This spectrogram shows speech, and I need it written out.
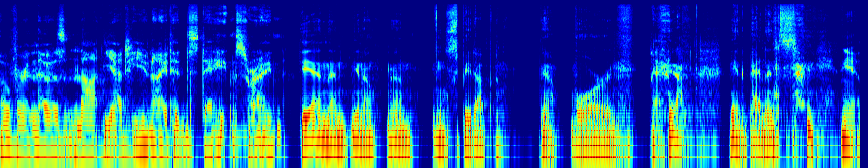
over in those not yet United States, right? yeah, and then you know, um, we'll speed up, you know, war and you know, independence. Yeah,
